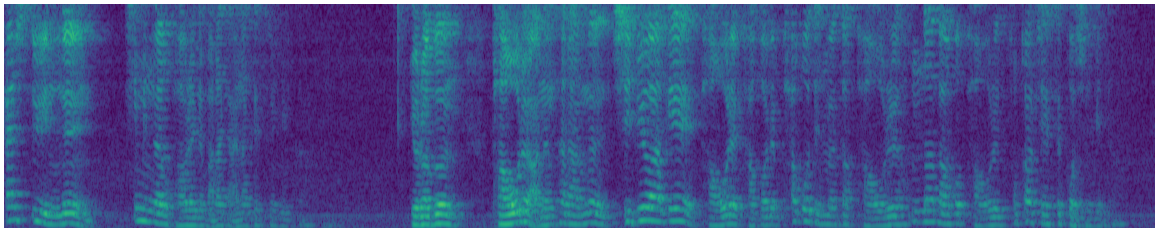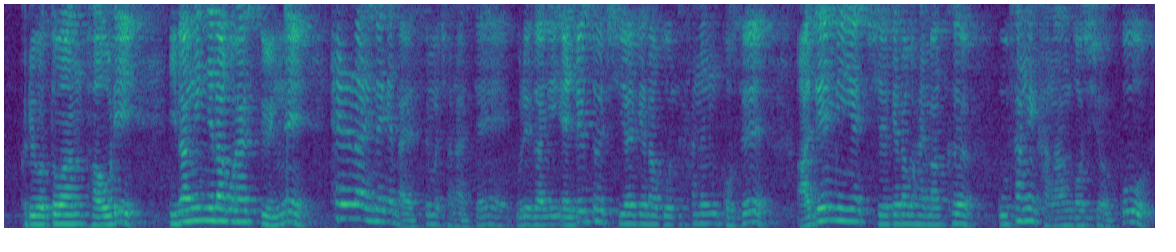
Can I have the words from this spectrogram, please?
할 수 있는 힘이 있냐고 바울에게 말하지 않았겠습니까? 여러분 바울을 아는 사람은 집요하게 바울의 과거를 파고들면서 바울을 혼납하고 바울을 손깍지했을 것입니다. 그리고 또한 바울이 이방인이라고 할 수 있는 헬라인에게 말씀을 전할 때 우리가 이 에베소 지역이라고 하는 곳은 아데미의 지역이라고 할 만큼 우상이 강한 것이었고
